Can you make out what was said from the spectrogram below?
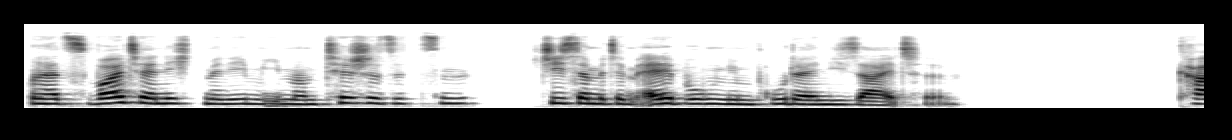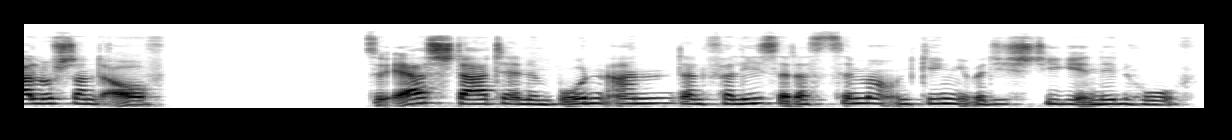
Und als wollte er nicht mehr neben ihm am Tische sitzen, stieß er mit dem Ellbogen dem Bruder in die Seite. Carlo stand auf. Zuerst starrte er den Boden an, dann verließ er das Zimmer und ging über die Stiege in den Hof.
